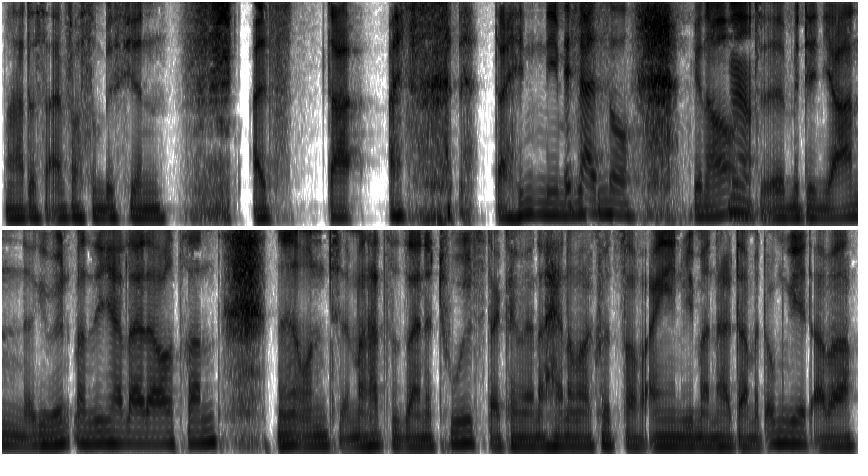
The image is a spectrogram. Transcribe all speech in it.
Man hat es einfach so ein bisschen als da als dahin nehmen ist halt müssen. Ist halt so. Genau, ja. und äh, mit den Jahren gewöhnt man sich ja leider auch dran. Ne? Und man hat so seine Tools, da können wir nachher nochmal kurz drauf eingehen, wie man halt damit umgeht. Aber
